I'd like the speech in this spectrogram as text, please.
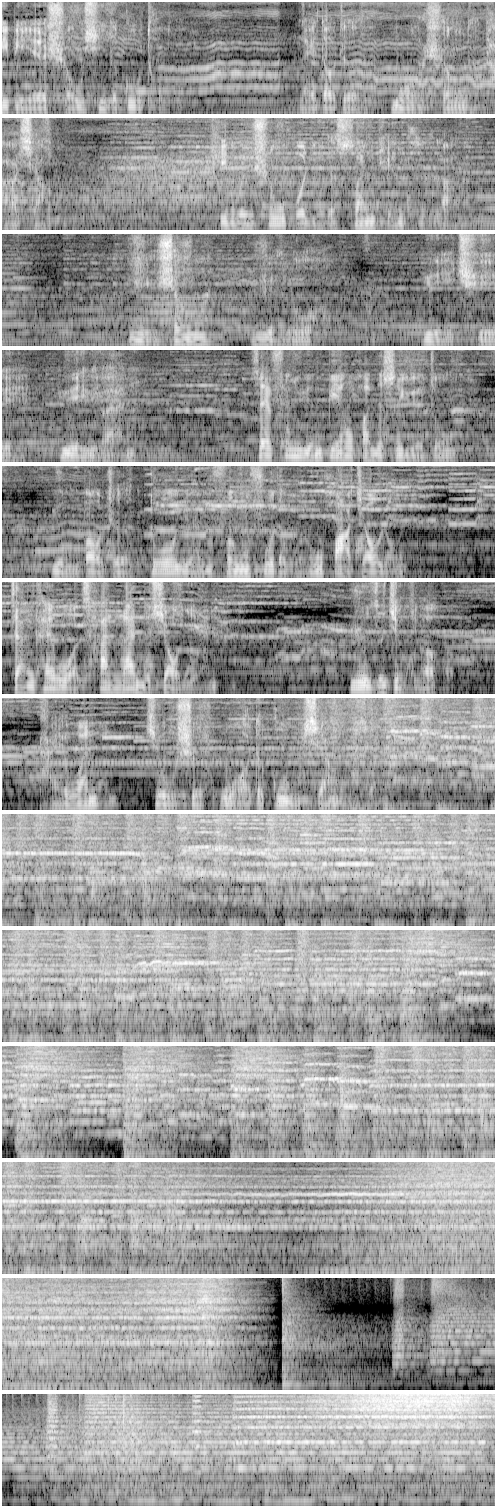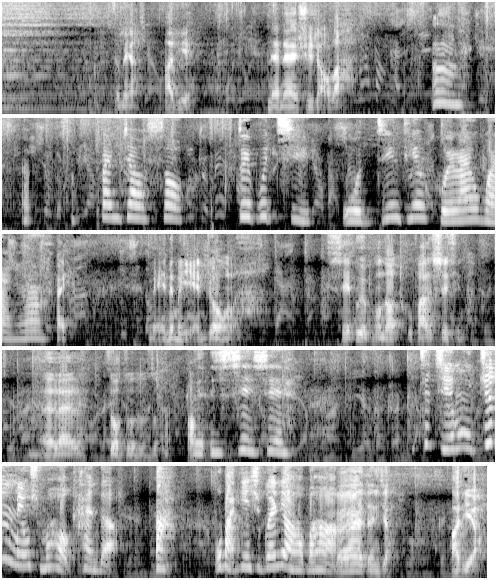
挥别熟悉的故土，来到这陌生的他乡，品味生活里的酸甜苦辣，日升日落，月缺月圆，在风云变幻的岁月中，拥抱着多元丰富的文化交融，展开我灿烂的笑颜。日子久了。台湾就是我的故乡。怎么样，阿弟？奶奶睡着了。嗯，范教授，对不起，我今天回来晚了。哎，没那么严重了，谁不会碰到突发的事情呢？来，来来，坐坐坐坐。好，谢谢。这节目真的没有什么好看的。爸，我把电视关掉好不好？哎，等一下，阿弟啊，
